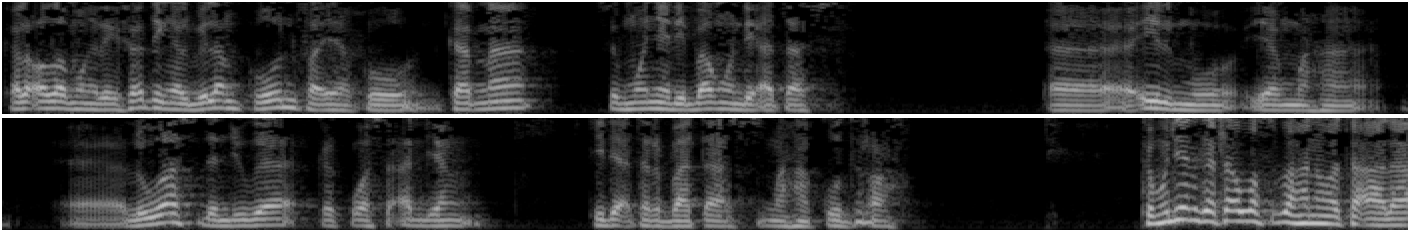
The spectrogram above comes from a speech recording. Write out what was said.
Kalau Allah mengendaki sesuatu tinggal bilang kun fayakun karena semuanya dibangun di atas uh, ilmu yang maha uh, luas dan juga kekuasaan yang tidak terbatas, maha kudrah. Kemudian kata Allah Subhanahu wa taala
